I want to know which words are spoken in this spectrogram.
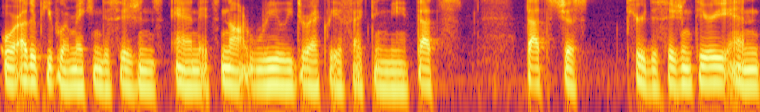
or other people are making decisions and it's not really directly affecting me. That's that's just pure decision theory, and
